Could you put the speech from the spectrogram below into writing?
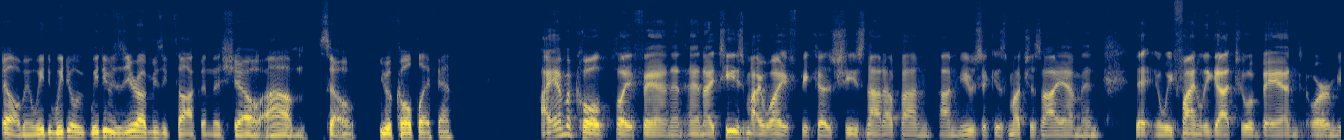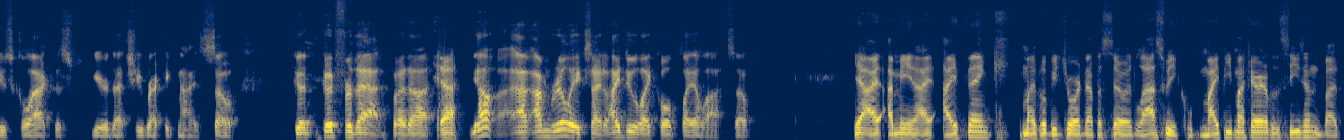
Bill, I mean, we do we do we do zero music talk on this show. Um, so you a Coldplay fan? I am a Coldplay fan, and, and I tease my wife because she's not up on on music as much as I am, and that we finally got to a band or a musical act this year that she recognized. So good, good for that. But uh, Yeah. yeah, I, I'm really excited. I do like Coldplay a lot. So Yeah, I, I mean, I, I think Michael B. Jordan episode last week might be my favorite of the season, but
